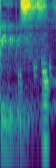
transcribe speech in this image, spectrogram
Beats.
